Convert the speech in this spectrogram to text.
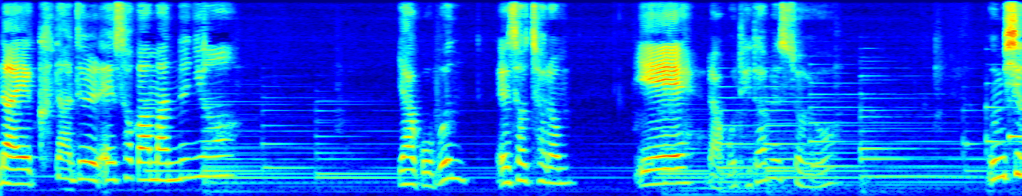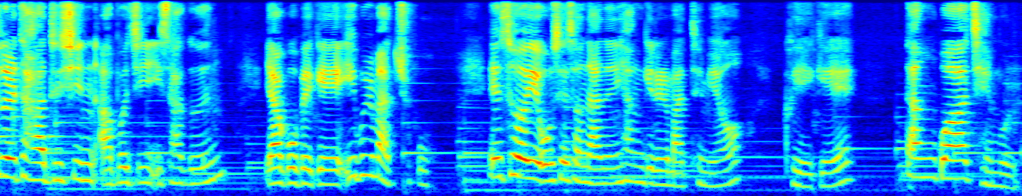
나의 큰아들 에서가 맞느냐? 야곱은 에서처럼 예 라고 대답했어요. 음식을 다 드신 아버지 이삭은 야곱에게 입을 맞추고 에서의 옷에서 나는 향기를 맡으며 그에게 땅과 재물,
